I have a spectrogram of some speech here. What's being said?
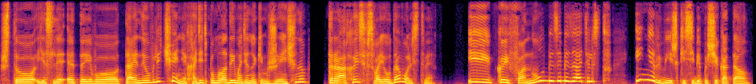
Что, если это его тайное увлечение, ходить по молодым одиноким женщинам трахаясь в свое удовольствие. И кайфанул без обязательств, и нервишки себе пощекотал.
